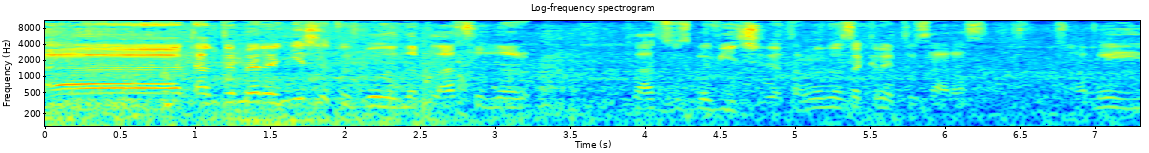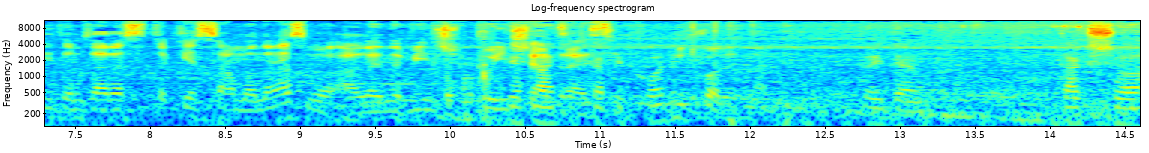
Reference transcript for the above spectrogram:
Е, там, де ми раніше тут були на плацу на плацу Збавічення, там воно закрито зараз. Ми їдемо зараз таке саме назву, але на більш, по іншій адресі. підходить? Підходить, так. то йдемо. Так що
